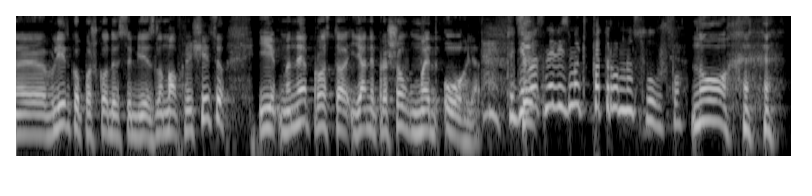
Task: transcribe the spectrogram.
е, влітку пошкодив собі, зламав ключицю, і мене просто я не прийшов в медогляд. Тоді Це- вас не візьмуть в патрульну службу. Ну,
